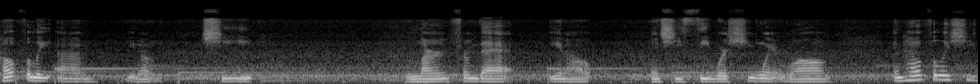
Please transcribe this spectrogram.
hopefully, um, you know, she learned from that, you know, and she see where she went wrong, and hopefully she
